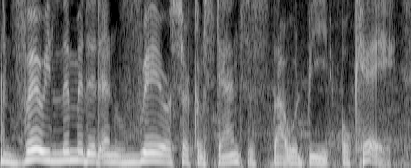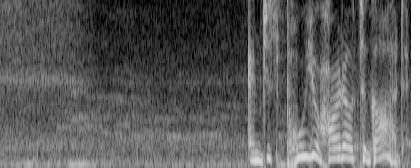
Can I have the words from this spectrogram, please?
in very limited and rare circumstances, that would be okay. And just pour your heart out to God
